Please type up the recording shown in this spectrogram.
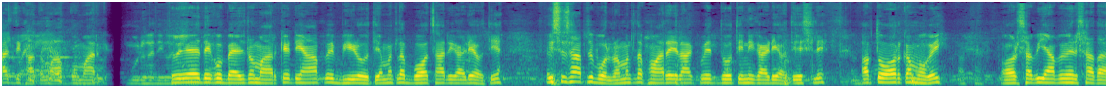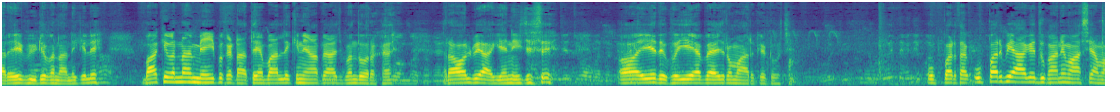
आज दिखाता हूँ आपको मार्केट तो ये देखो बेजरो मार्केट यहाँ पे भीड़ होती है मतलब बहुत सारी गाड़ियाँ होती है। इस हिसाब से बोल रहा हूँ मतलब हमारे इलाके में दो तीन ही गाड़ियाँ होती है इसलिए अब तो और कम हो गई। और सभी यहाँ पे मेरे साथ आ रहे हैं वीडियो बनाने के लिए। बाकी वरना हम यहीं पर कटाते हैं बाल लेकिन यहाँ पे आज बंद हो रखा है। राहुल भी आ गया नीचे से। और ये देखो ये है बेजरो मार्केट हो ऊपर तक ऊपर भी आगे दुकानें वहाँ से खा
